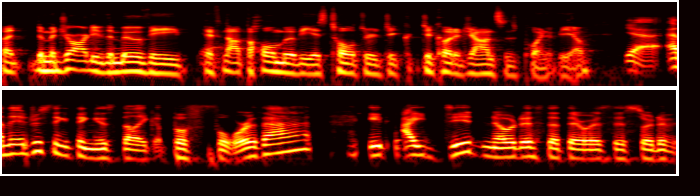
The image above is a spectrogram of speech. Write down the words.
But the majority of the movie, if not the whole movie, is told through Dak- Dakota Johnson's point of view. Yeah, and the interesting thing is that like before that, it I did notice that there was this sort of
